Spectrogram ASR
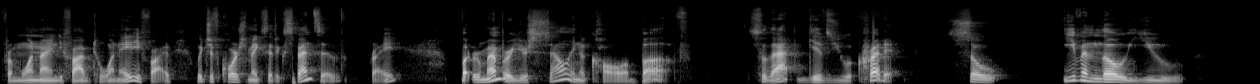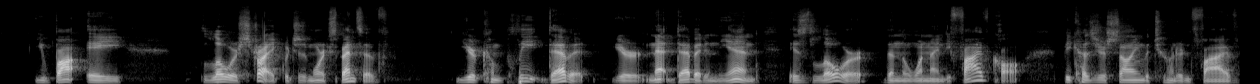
from 195 to 185, which of course makes it expensive, right? But remember, you're selling a call above. So that gives you a credit. So even though you you bought a lower strike, which is more expensive, your complete debit, your net debit in the end, is lower than the 195 call because you're selling the 205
